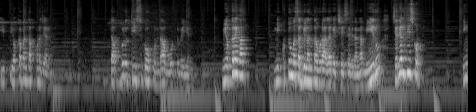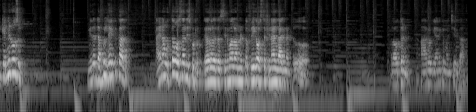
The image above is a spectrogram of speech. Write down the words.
ఈ యొక్క పని తప్పకుండా చేయాలండి. డబ్బులు తీసుకోకుండా ఓటు వేయండి. మీ ఒక్కరే కాదు మీ కుటుంబ సభ్యులంతా కూడా అలాగే చేసే విధంగా మీరు చర్యలు తీసుకోండి. ఇంకెన్ని రోజులు? మీద డబ్బులు లేక కాదు. అయినా ఉత్తమ వస్తుంది తీసుకుంటారు. ఎవరో సినిమాలో ఉన్నట్టు ఫ్రీగా వస్తే ఫినాయిల్ తాగినట్టు. అలా అవుతుంది ఆరోగ్యానికి మంచిది కాదు.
